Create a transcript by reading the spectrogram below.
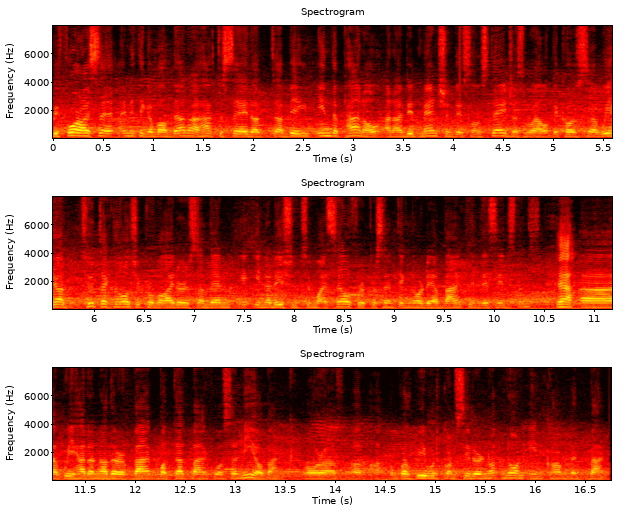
before I say anything about that, I have to say that uh, being in the panel, and I did mention this on stage as well, because uh, we had two technology providers, and then in addition to myself representing Nordea Bank in this instance, Yeah. uh, we had another bank, but that bank was a neobank, or a, a, a, what we would consider non-incumbent bank.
